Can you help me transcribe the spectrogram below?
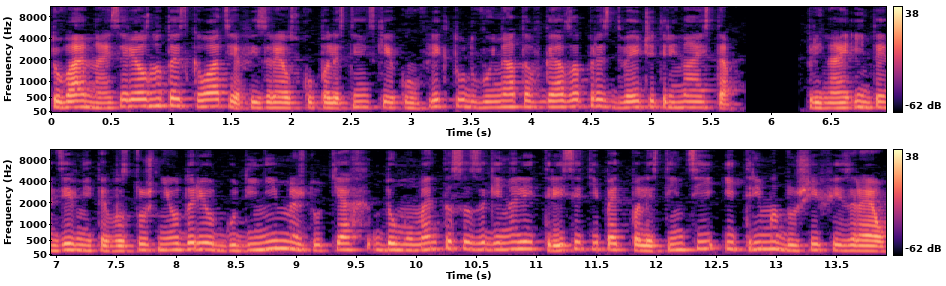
Това е най-сериозната ескалация в израелско-палестинския конфликт от войната в Газа през 2014. При най-интензивните въздушни удари от години между тях до момента са загинали 35 палестинци и 3 души в Израел.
